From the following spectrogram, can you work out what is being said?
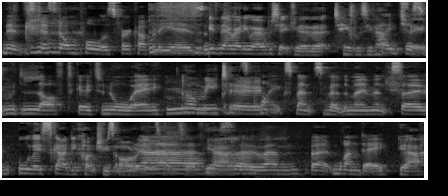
It's just on pause for a couple of years. Is there anywhere in particular that tickles your I just would love to go to Norway. Oh, me But it's quite expensive at the moment, so All those Scandi countries are really expensive. Yeah. So, um, but one day. Yeah.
